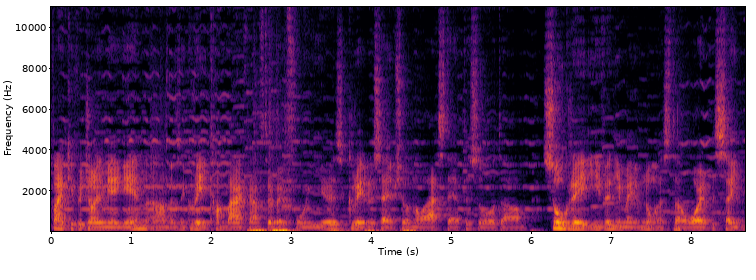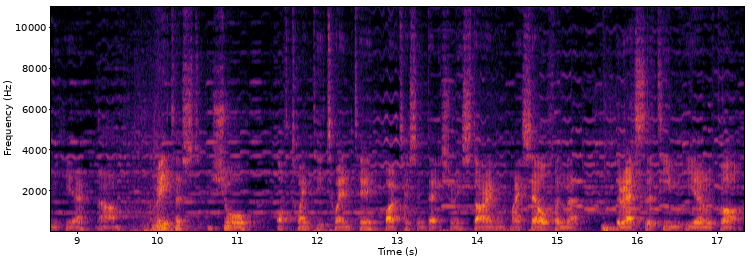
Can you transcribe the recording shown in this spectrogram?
thank you for joining me again. Um, it was a great comeback after about four years. Great reception on the last episode. Um, so great, even you might have noticed a award beside me here. Um, greatest show of 2020, Bartusian Dictionary, starring myself and the, the rest of the team here. We've got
